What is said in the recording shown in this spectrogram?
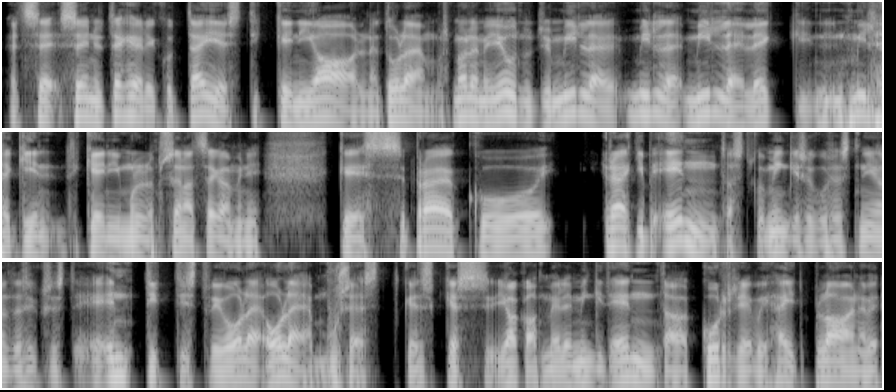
Et see, see on ju tegelikult täiesti geniaalne tulemus, me oleme jõudnud ju mille, mille, millelegi, millegi, geni, mul läheb sõnad segamini, kes praegu räägib endast kui mingisugusest nii-öelda sihukesest entity'st või ole, olemusest, kes, kes jagab meile mingeid enda kurje või häid plaane või.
